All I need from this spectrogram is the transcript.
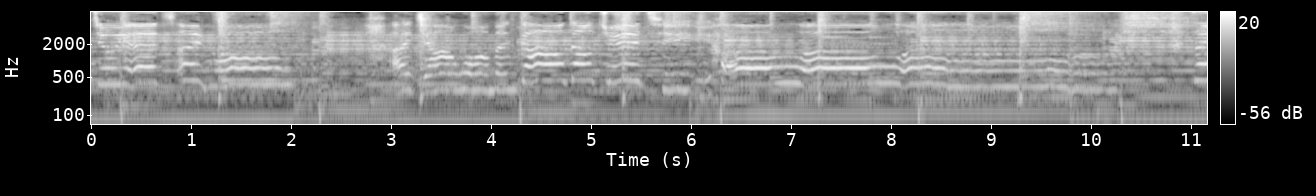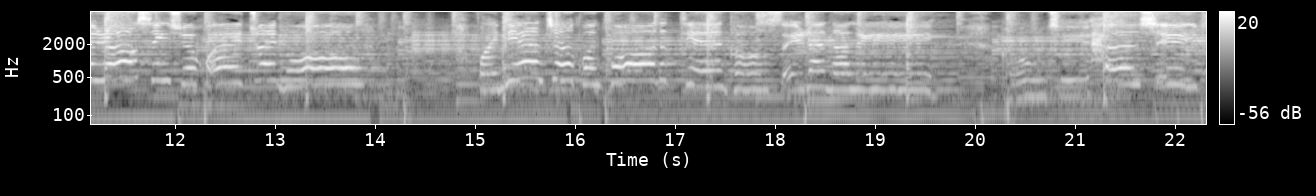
就越脆弱，爱将我们高高举起。以后再让心学会坠落，怀念着宽阔的天空，虽然那里空气很稀薄。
